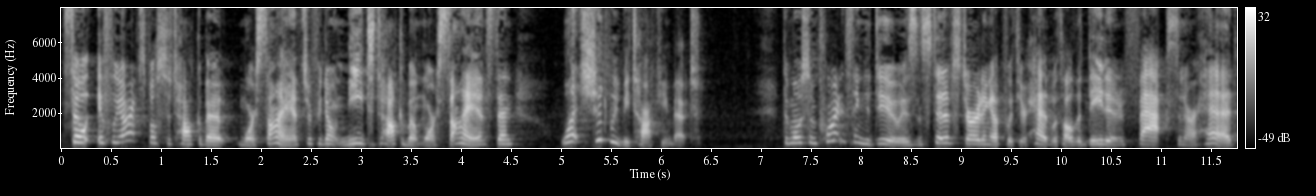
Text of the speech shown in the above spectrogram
So, if we aren't supposed to talk about more science, or if we don't need to talk about more science, then what should we be talking about? The most important thing to do is instead of starting up with your head with all the data and facts in our head,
